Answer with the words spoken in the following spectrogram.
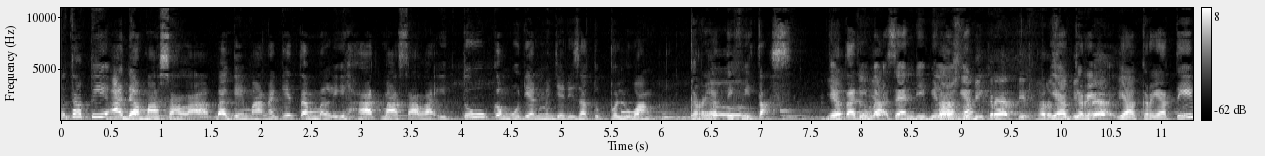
Tetapi ada masalah, bagaimana kita melihat masalah itu kemudian menjadi satu peluang kreativitas. Ya, Yang tadi betul. Mbak Sandy bilang harus ya lebih kreatif harus ya, lebih kre- kreatif ya kreatif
